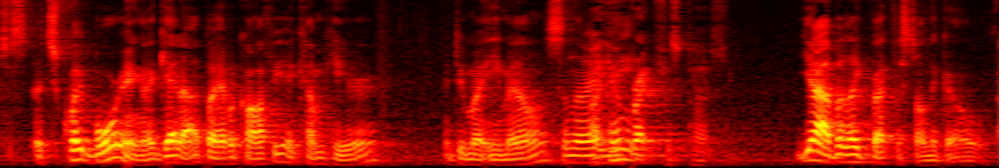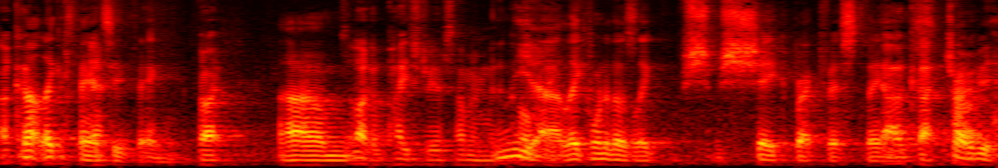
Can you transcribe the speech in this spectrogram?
just it's quite boring. I get up, I have a coffee, I come here, I do my emails, and then I are you a breakfast person? yeah, but like breakfast on the go, Okay. not like a fancy thing. Right. so like a pastry or something with a coffee. Um, Yeah, like one of those like sh- shake breakfast things. Okay. Try to be he-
